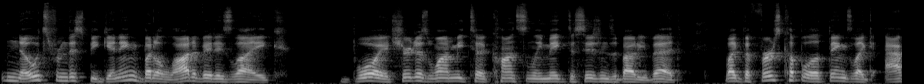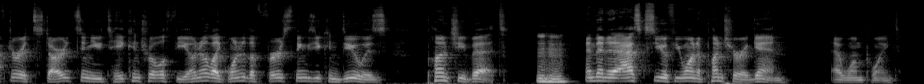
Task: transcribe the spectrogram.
notes from this beginning, but a lot of it is like, boy, it sure does want me to constantly make decisions about Yvette. Like the first couple of things, like after it starts and you take control of Fiona, like one of the first things you can do is punch Yvette. Mm-hmm. And then it asks you if you want to punch her again at one point.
